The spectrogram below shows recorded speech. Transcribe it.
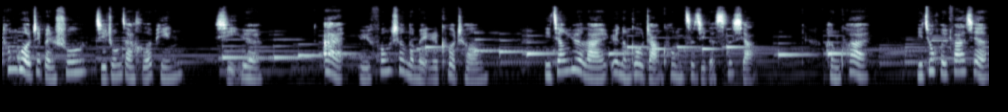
通过这本书集中在和平、喜悦、爱与丰盛的每日课程。你将越来越能够掌控自己的思想，很快，你就会发现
